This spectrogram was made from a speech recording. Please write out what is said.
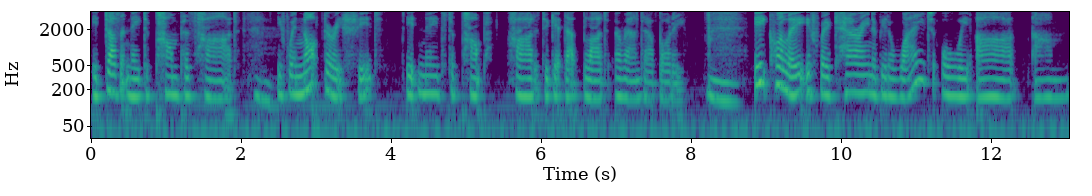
It doesn't need to pump as hard. Mm. If we're not very fit, it needs to pump harder to get that blood around our body. Mm. Equally, if we're carrying a bit of weight or we are, um,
